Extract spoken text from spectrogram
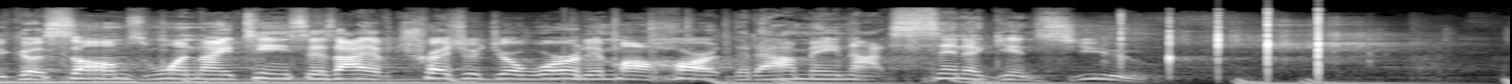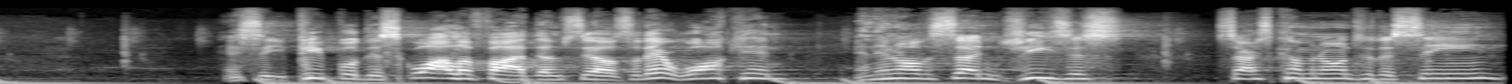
Because Psalms 119 says, I have treasured your word in my heart that I may not sin against you. And see, people disqualified themselves. So they're walking, and then all of a sudden, Jesus starts coming onto the scene.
